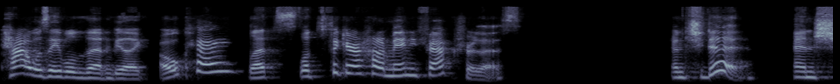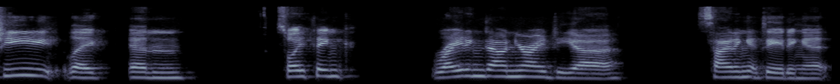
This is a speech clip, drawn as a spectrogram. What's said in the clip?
Pat was able to then be like okay let's let's figure out how to manufacture this. And she did. And she like and so i think writing down your idea signing it dating it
